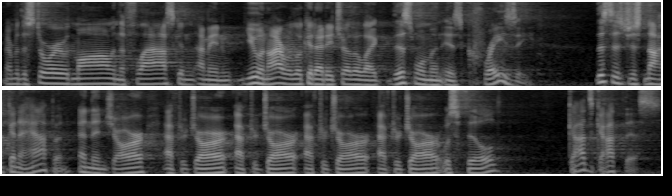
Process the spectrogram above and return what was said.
Remember the story with mom and the flask? And I mean, you and I were looking at each other like, this woman is crazy. This is just not going to happen. And then jar after jar after jar after jar after jar was filled. God's got this.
